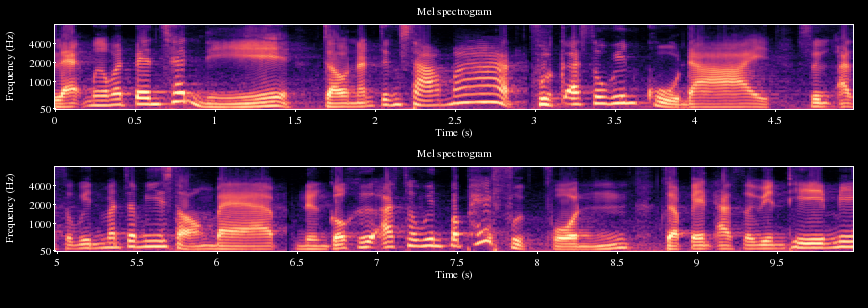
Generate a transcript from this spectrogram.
และเมื่อมันเป็นเช่นนี้ เจ้านั้นจึงสามารถฝึกอัศวินขู่ได้ ซึ่งอัศวินมันจะมี 2 แบบหนึ่งก็คืออัศวินประเภทฝึกฝน จะเป็นอัศวินที่มี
